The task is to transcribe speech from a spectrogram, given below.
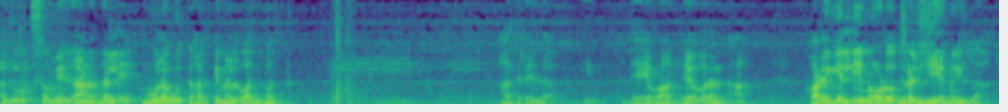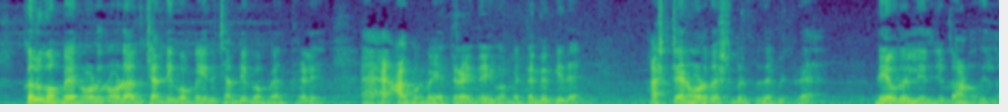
ಅದು ಸಂವಿಧಾನದಲ್ಲಿ ಮೂಲಭೂತ ಹಕ್ಕಿನಲ್ಲೂ ಒಂದು ಬಂತು. ಆದ್ದರಿಂದ ದೇವ ದೇವರನ್ನು ಹೊರಗೆಲ್ಲಿ ನೋಡೋದ್ರಲ್ಲಿ ಏನೂ ಇಲ್ಲ. ಕಲ್ಲುಗೊಂಬೆ ನೋಡು ನೋಡು ಅದು ಚಂದಿಗೊಂಬೆ ಇದು ಚಂದಿಗೊಂಬೆ ಆ, ಆ ಗೊಂಬೆ ಎತ್ತರ ಇದೆ ಈ ಗೊಂಬೆ ತಗ್ಗಕ್ಕಿದೆ ಅಷ್ಟೇ ನೋಡಿದಷ್ಟು ಬಿಡ್ತದೆ ಬಿಟ್ಟರೆ ದೇವರಲ್ಲಿ ಎಲ್ಲಿಯೂ ಕಾಣೋದಿಲ್ಲ.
